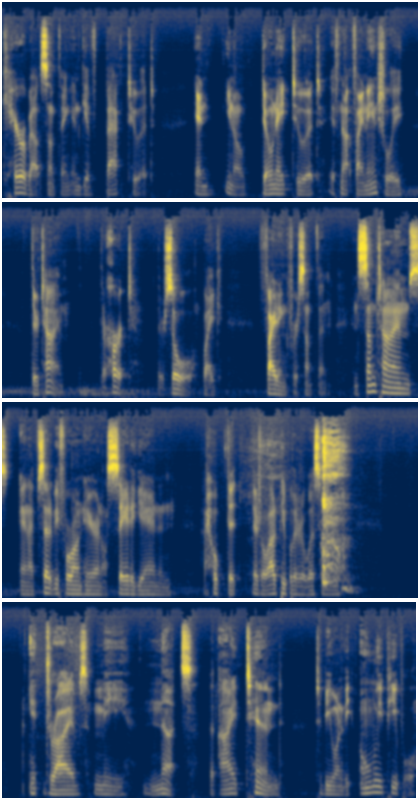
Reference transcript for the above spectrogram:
care about something and give back to it and, you know, donate to it, if not financially, their time, their heart, their soul, like fighting for something. And sometimes, and I've said it before on here and I'll say it again, and I hope that there's a lot of people that are listening. it drives me nuts that I tend to be one of the only people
